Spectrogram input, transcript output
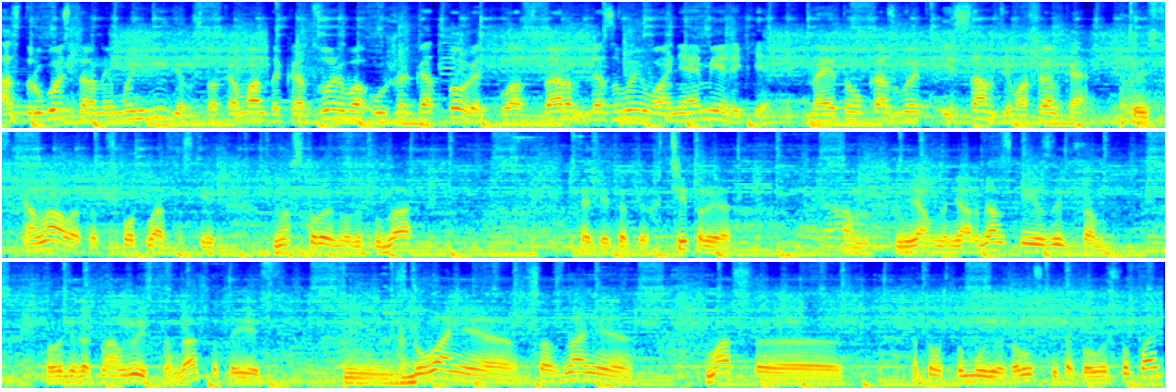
А с другой стороны, мы видим, что команда Кадзоева уже готовит плацдарм для завоевания Америки. На это указывает и сам Тимошенко. То есть канал этот спотлайфовский настроен уже туда, эти как их титры, там явно не армянский язык, там вроде как на английском, да, что-то есть. Вдувание в сознание масс э, о том, что будет русский такой выступать,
